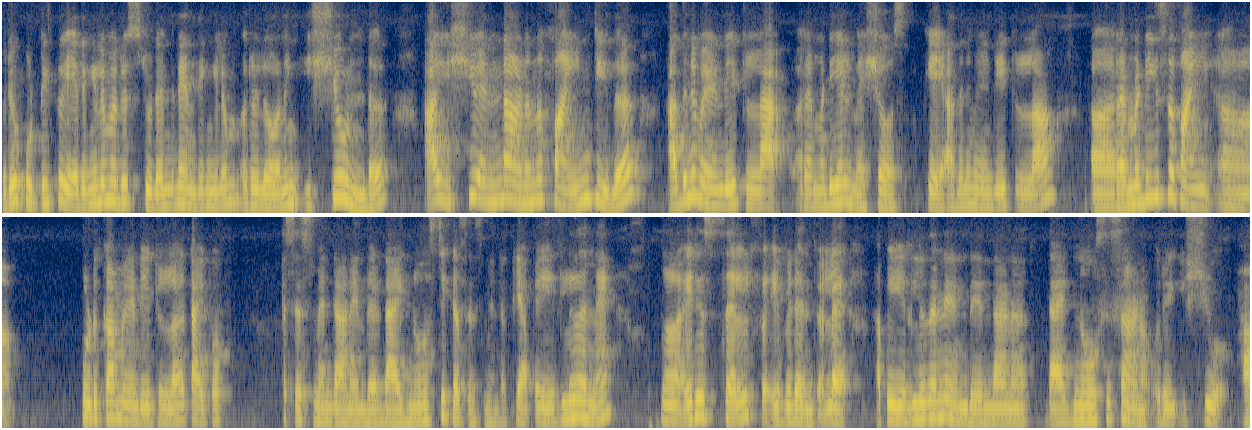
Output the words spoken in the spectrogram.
ഒരു കുട്ടിക്ക് ഏതെങ്കിലും ഒരു സ്റ്റുഡന്റിന് എന്തെങ്കിലും ഒരു ലേണിംഗ് ഇഷ്യൂ ഉണ്ട്. ആ ഇഷ്യൂ എന്താണെന്ന് ഫൈൻഡ് ചെയ്ത് അതിന് വേണ്ടിയിട്ടുള്ള റെമഡിയൽ മെഷേഴ്സ് ഓക്കെ അതിന് വേണ്ടിയിട്ടുള്ള റെമഡീസ് ഫൈ കൊടുക്കാൻ വേണ്ടിയിട്ടുള്ള ടൈപ്പ് ഓഫ് അസസ്മെന്റ് ആണ് എന്ത്? ഡയഗ്നോസ്റ്റിക് അസസ്മെന്റ് ഓക്കെ അപ്പൊ ഇതിൽ തന്നെ ഇറ്റ് ഇസ് സെൽഫ് എവിഡന്റ് അല്ലെ? അപ്പൊ ഇതിൽ തന്നെ ഉണ്ട്. എന്താണ്? ഡയഗ്നോസിസ് ആണ് ഒരു ഇഷ്യൂ ആ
